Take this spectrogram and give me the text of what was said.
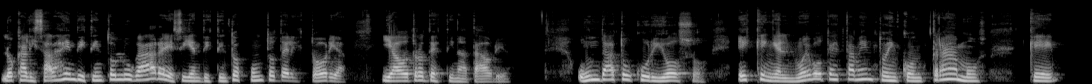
localizadas en distintos lugares y en distintos puntos de la historia y a otros destinatarios. Un dato curioso es que en el Nuevo Testamento encontramos que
